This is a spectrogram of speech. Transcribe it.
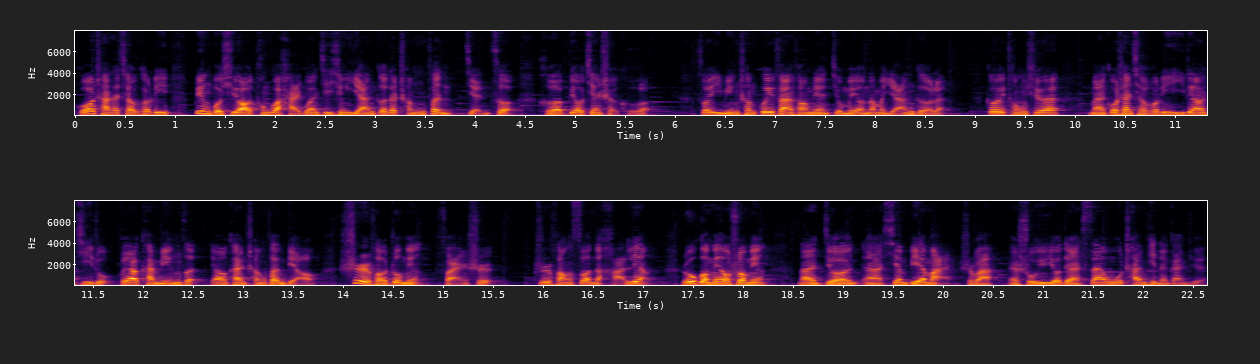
国产的巧克力并不需要通过海关进行严格的成分检测和标签审核，所以名称规范方面就没有那么严格了。各位同学。买国产巧克力一定要记住，不要看名字，要看成分表是否注明反式脂肪酸的含量。如果没有说明，那就啊先别买，是吧？呃，属于有点三无产品的感觉。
